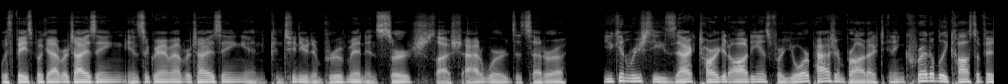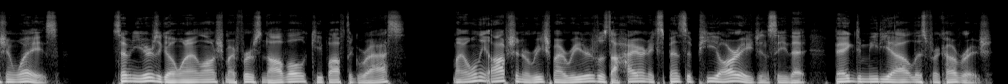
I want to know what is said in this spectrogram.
With Facebook advertising, Instagram advertising, and continued improvement in search slash AdWords, etc., you can reach the exact target audience for your passion product in incredibly cost efficient ways. Seven years ago, when I launched my first novel, Keep Off the Grass, my only option to reach my readers was to hire an expensive PR agency that begged media outlets for coverage.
